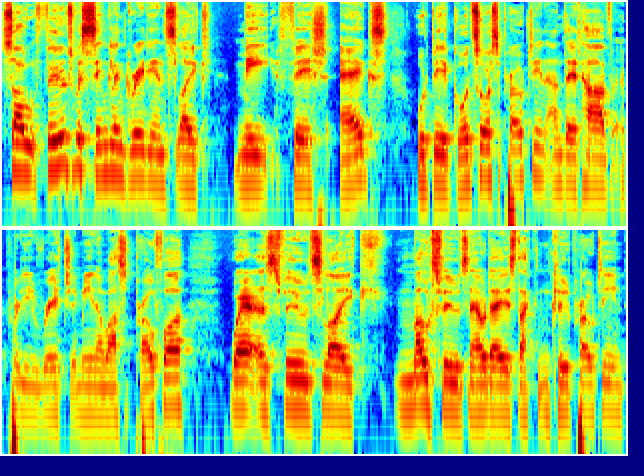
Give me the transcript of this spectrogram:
So, foods with single ingredients like meat, fish, eggs would be a good source of protein and they'd have a pretty rich amino acid profile. Whereas foods like most foods nowadays that include protein,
